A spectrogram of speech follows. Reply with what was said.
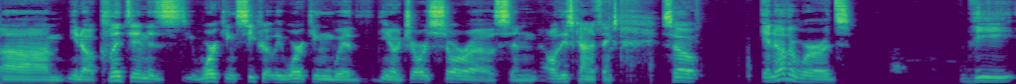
Um, you know, Clinton is working secretly working with you know George Soros and all these kind of things. So, in other words, the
